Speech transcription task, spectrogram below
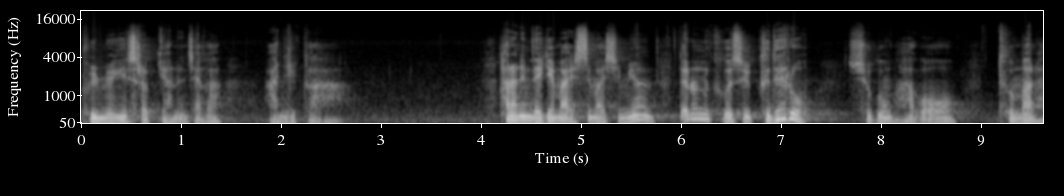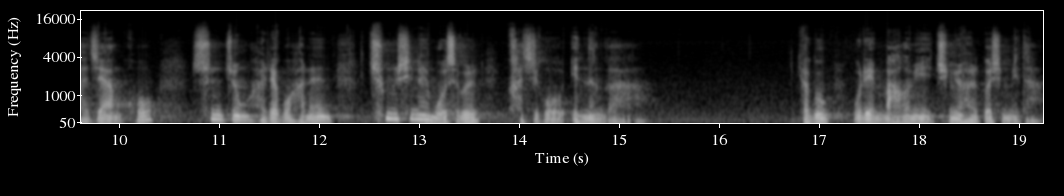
불명예스럽게 하는 자가 아닐까. 하나님 내게 말씀하시면 때로는 그것을 그대로 수긍하고 두말하지 않고 순종하려고 하는 충신의 모습을 가지고 있는가? 결국 우리의 마음이 중요할 것입니다.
